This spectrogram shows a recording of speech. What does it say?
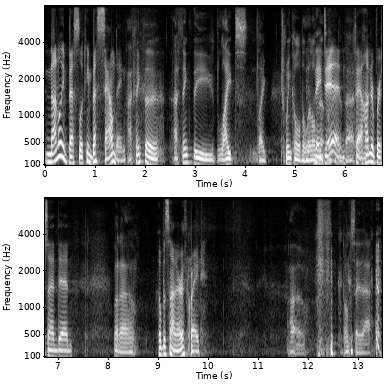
not only best looking, best sounding. I think the I think the lights like twinkled a little They bit. I did. that. They 100 percent did. But uh, Hope it's not an earthquake. uh oh, don't say that.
